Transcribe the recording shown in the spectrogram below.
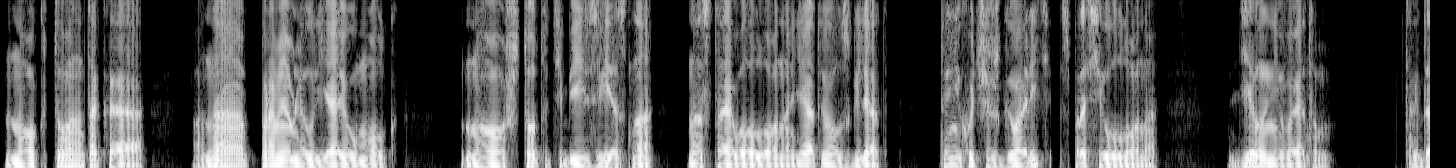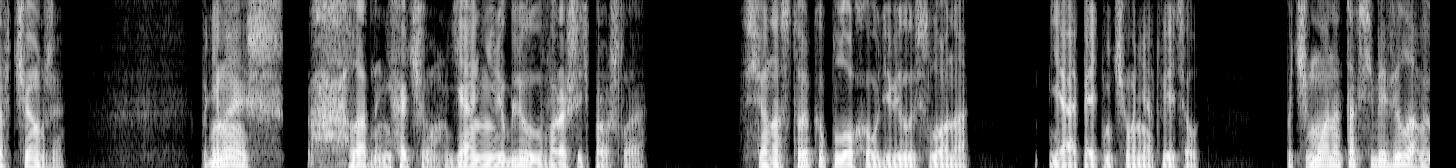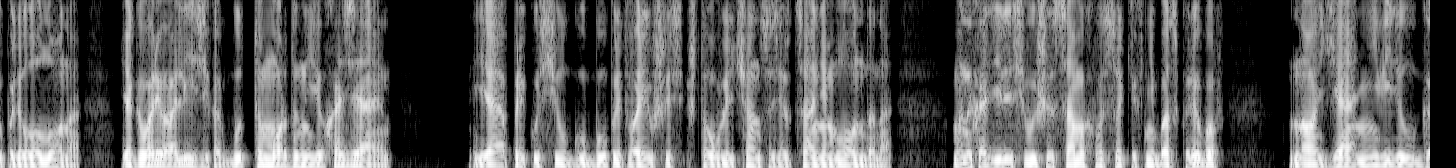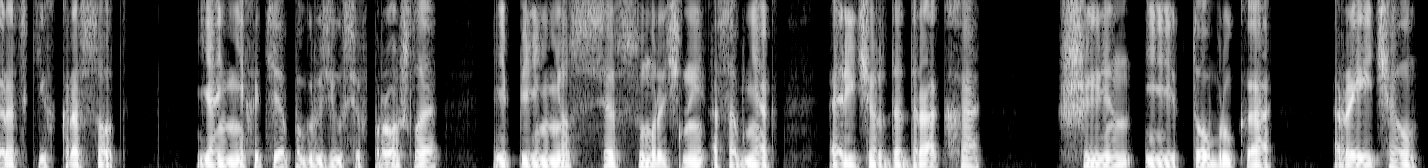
Но кто она такая? Она, промямлил я и умолк. Но что-то тебе известно, настаивала Лона. Я отвел взгляд. Ты не хочешь говорить? спросила Лона. Дело не в этом. Тогда в чем же? Понимаешь, ладно, не хочу. Я не люблю ворошить прошлое. Все настолько плохо, удивилась Лона. Я опять ничего не ответил. Почему она так себя вела, выпалила Лона. Я говорю о Лизе, как будто Морден ее хозяин. Я прикусил губу, притворившись, что увлечен созерцанием Лондона. Мы находились выше самых высоких небоскребов, но я не видел городских красот. Я нехотя погрузился в прошлое и перенесся в сумрачный особняк Ричарда Дракха, Ширин и Тобрука, Рэйчел.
